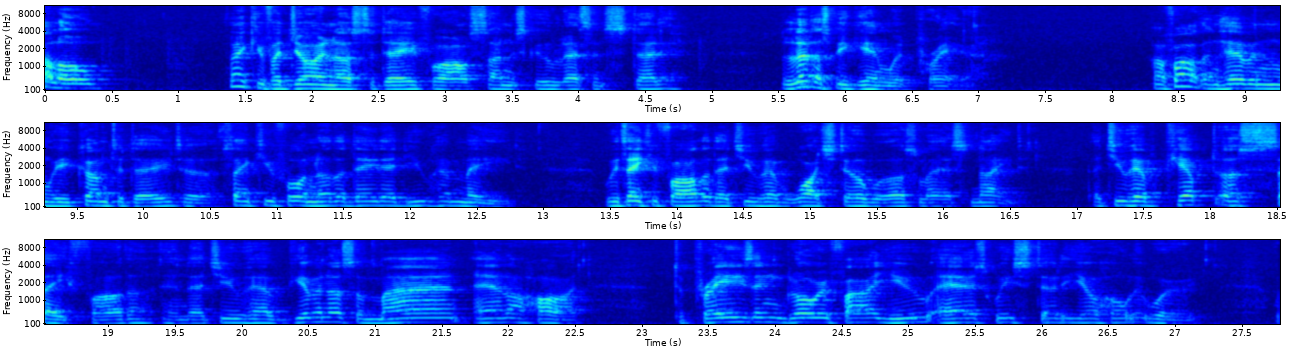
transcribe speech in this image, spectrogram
Hello. Thank you for joining us today for our Sunday School lesson study. Let us begin with prayer. Our Father in heaven, we come today to thank you for another day that you have made. We thank you, Father, that you have watched over us last night, that you have kept us safe, Father, and that you have given us a mind and a heart to praise and glorify you as we study your holy word.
